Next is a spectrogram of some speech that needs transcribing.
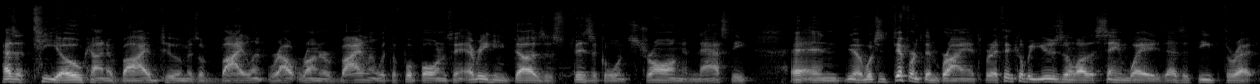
has a TO kind of vibe to him as a violent route runner, violent with the football and saying everything he does is physical and strong and nasty. And, you know, which is different than Bryant, but I think he'll be used in a lot of the same ways as a deep threat.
